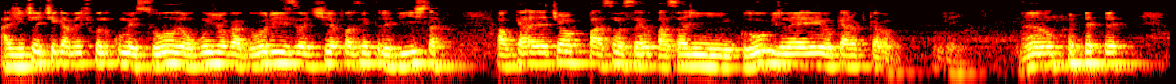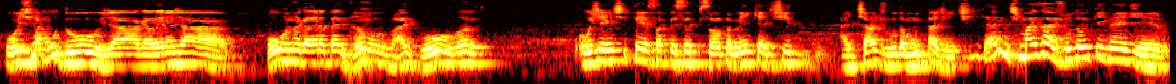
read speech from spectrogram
A gente antigamente, quando começou, alguns jogadores, a gente ia fazer entrevista, o cara já tinha uma, certa passagem em clubes, né? E o cara ficava, não. Hoje já mudou, já a galera já. Porra, a galera tá. Não, vai, vou. Hoje a gente tem essa percepção também que a gente, a gente ajuda muita gente. A gente mais ajuda do que ganha dinheiro.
